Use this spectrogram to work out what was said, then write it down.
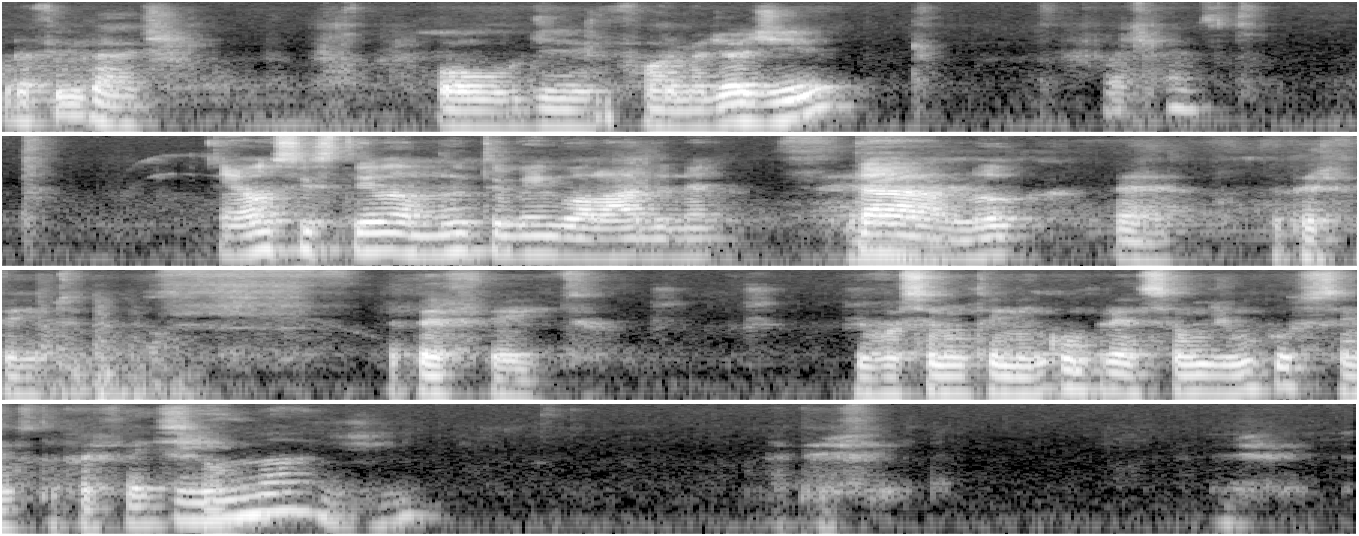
por afinidade. Ou de forma de agir. É um sistema muito bem bolado, né? Tá louco. É, é perfeito. É perfeito. E você não tem nem compreensão de 1% da perfeição. Imagina. É perfeito. É perfeito.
